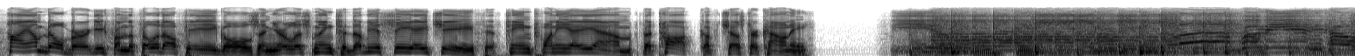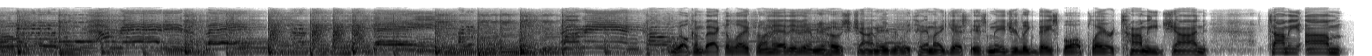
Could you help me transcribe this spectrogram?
Hi, I'm Bill Bergey from the Philadelphia Eagles, and you're listening to WCHE 1520 AM, the talk of Chester County. Welcome back to Life Unedited. I'm your host, John Aberly. Today my guest is Major League Baseball player Tommy John. Tommy, um,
